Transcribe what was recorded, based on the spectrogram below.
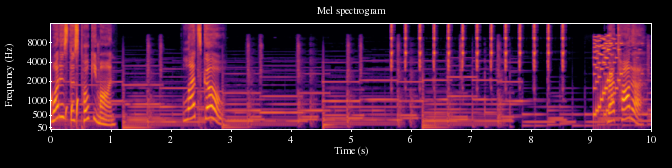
What is this Pokemon? Let's go! Rattata.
